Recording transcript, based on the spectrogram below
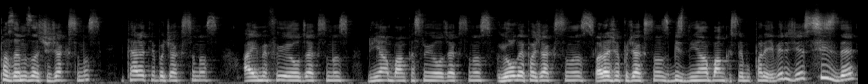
pazarınızı açacaksınız, ithalat yapacaksınız, IMF'e üye olacaksınız, Dünya Bankası'na üye olacaksınız, yol yapacaksınız, baraj yapacaksınız. Biz Dünya Bankası'na bu parayı vereceğiz. Siz de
